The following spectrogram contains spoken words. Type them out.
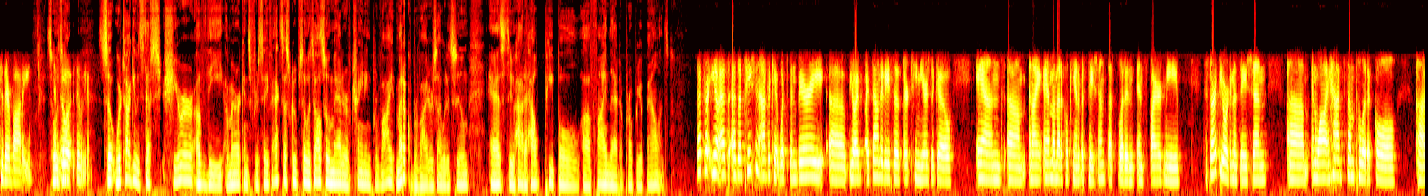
to their body. So, so, all, so, yeah. so, we're talking with Steph Sherer of the Americans for Safe Access Group. So it's also a matter of training provide medical providers, I would assume, as to how to help people uh, find that appropriate balance. That's right. You know, as as a patient advocate, what's been very, uh, you know, I, I founded ASA 13 years ago, and um, and I am a medical cannabis patient. That's what in, inspired me to start the organization. Um, and while I had some political uh,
